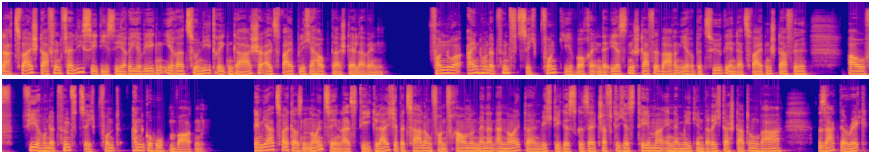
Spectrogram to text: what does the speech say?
Nach zwei Staffeln verließ sie die Serie wegen ihrer zu niedrigen Gage als weibliche Hauptdarstellerin. Von nur 150 Pfund je Woche in der ersten Staffel waren ihre Bezüge in der zweiten Staffel auf 450 Pfund angehoben worden. Im Jahr 2019, als die gleiche Bezahlung von Frauen und Männern erneut ein wichtiges gesellschaftliches Thema in der Medienberichterstattung war, sagte Rick,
